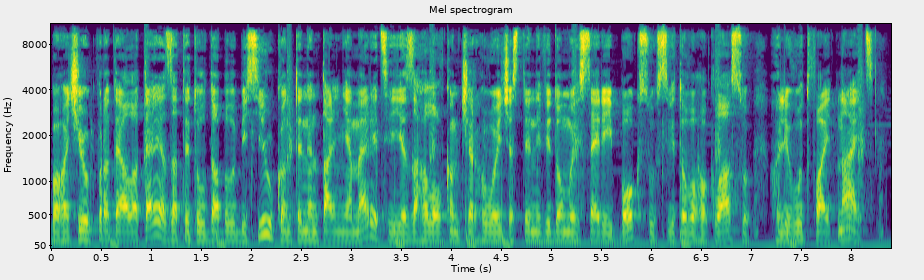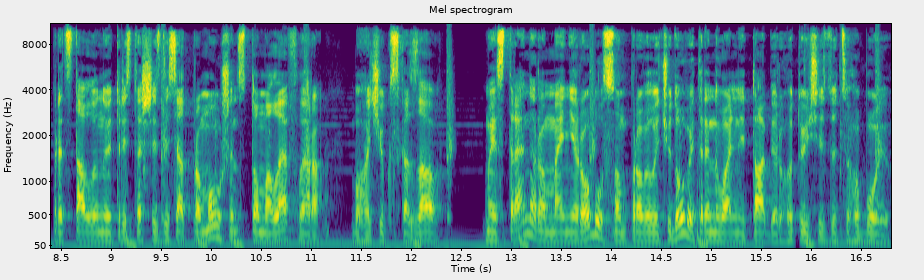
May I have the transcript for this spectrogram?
Богачук проти Алатея за титул WBC у континентальній Америці є заголовком чергової частини відомої серії боксу світового класу Hollywood Fight Nights, представленої 360 Promotions Тома Лефлера. Богачук сказав. Ми з тренером Мені Роблсом провели чудовий тренувальний табір, готуючись до цього бою.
